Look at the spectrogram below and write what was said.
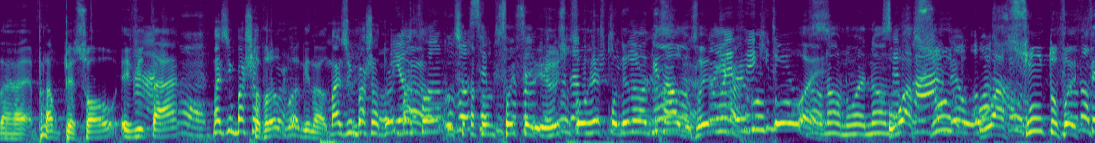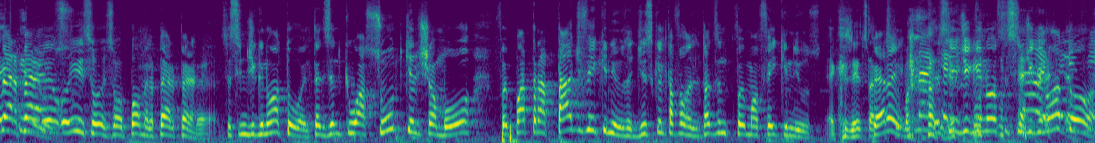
para o pessoal evitar. Ah, mas embaixador. Tô falando Aguinaldo. Mas o embaixador tá falando, você, está falando que foi fake news. Eu estou respondendo ao Aguinaldo. Foi ele que perguntou. Não, não, não é. Não, o, assunto, o assunto foi não, não, fake pera, pera, news. Isso, isso, Pâmela, pera, pera. É. Você se indignou à toa. Ele está dizendo que o assunto que ele chamou foi para tratar de fake news. É disso que ele está falando. Ele está dizendo que foi uma fake news. É que a gente está Espera aí. Você se indignou, você se indignou à toa.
